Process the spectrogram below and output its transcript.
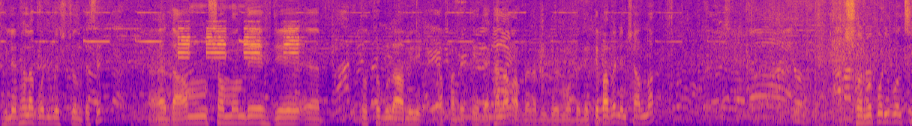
ঢিলে ঢালা পরিবেশ চলতেছে। দাম সম্বন্ধে যে তথ্যগুলো আমি আপনাদেরকে দেখালাম, আপনারা ভিডিওর মধ্যে দেখতে পাবেন ইনশাআল্লাহ। সর্বোপরি বলছি,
